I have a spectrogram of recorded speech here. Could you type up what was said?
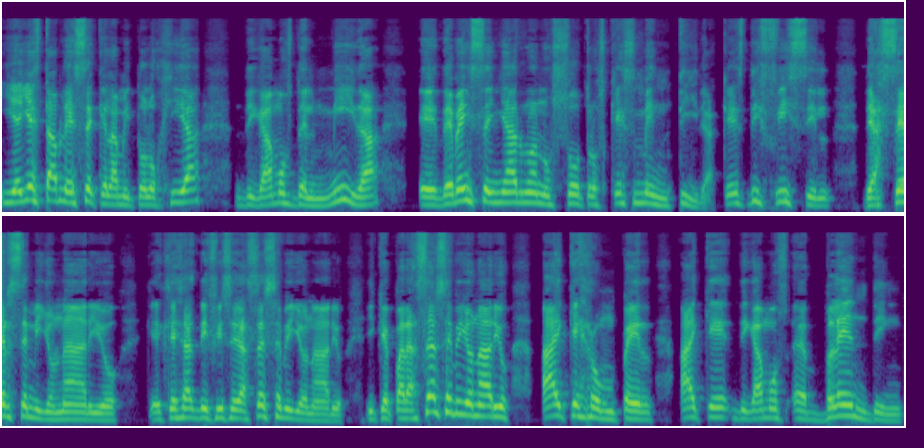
y ella establece que la mitología, digamos, del Mida eh, debe enseñarnos a nosotros que es mentira, que es difícil de hacerse millonario, que, es difícil de hacerse millonario y que para hacerse millonario hay que romper, hay que, digamos, eh, blending,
